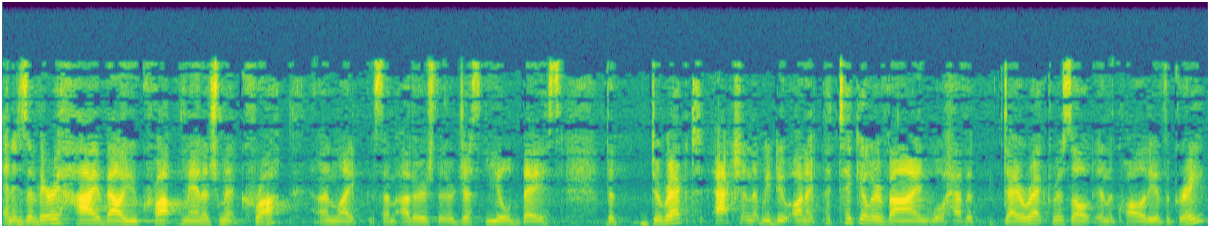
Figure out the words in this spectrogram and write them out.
And it is a very high value crop management crop, unlike some others that are just yield based. The direct action that we do on a particular vine will have a direct result in the quality of the grape,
